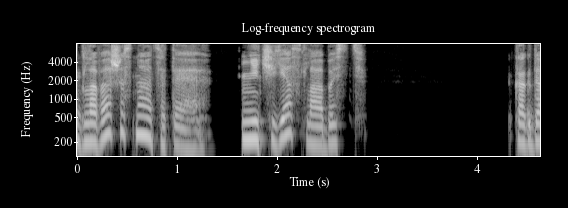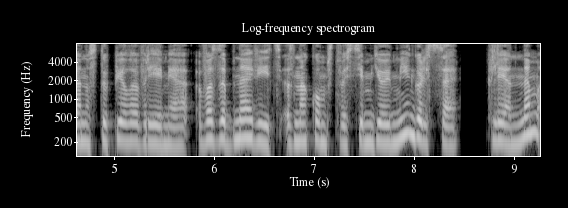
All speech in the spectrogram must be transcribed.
Глава 16. Ничья слабость. Когда наступило время возобновить знакомство с семьей Мигельса, Кленном,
